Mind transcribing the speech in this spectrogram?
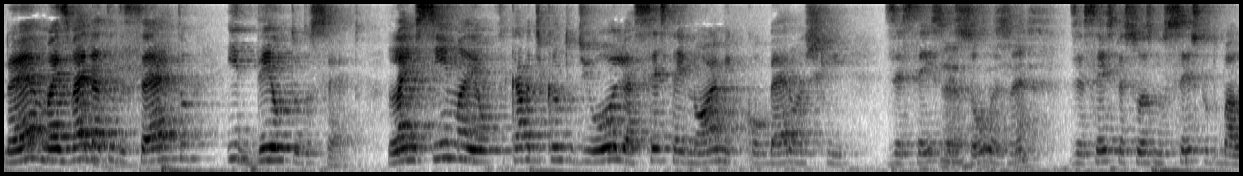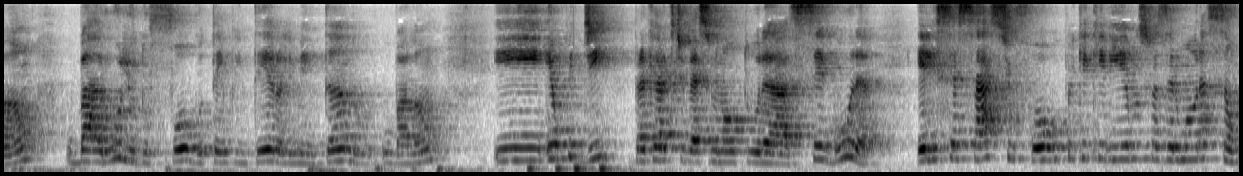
né? Mas vai dar tudo certo. E deu tudo certo. Lá em cima eu ficava de canto de olho, a cesta é enorme, couberam acho que 16 É, pessoas, né? 16. 16 pessoas no cesto do balão, o barulho do fogo o tempo inteiro alimentando o balão. E eu pedi para que a hora que estivesse numa altura segura, ele cessasse o fogo porque queríamos fazer uma oração.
